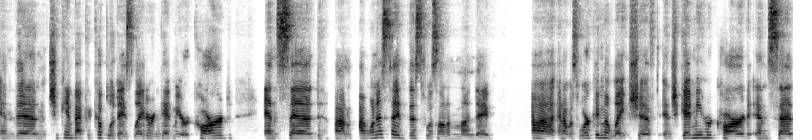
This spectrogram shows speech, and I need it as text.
and then she came back a couple of days later and gave me her card and said um, i want to say this was on a monday. Uh, and i was working the late shift and she gave me her card and said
